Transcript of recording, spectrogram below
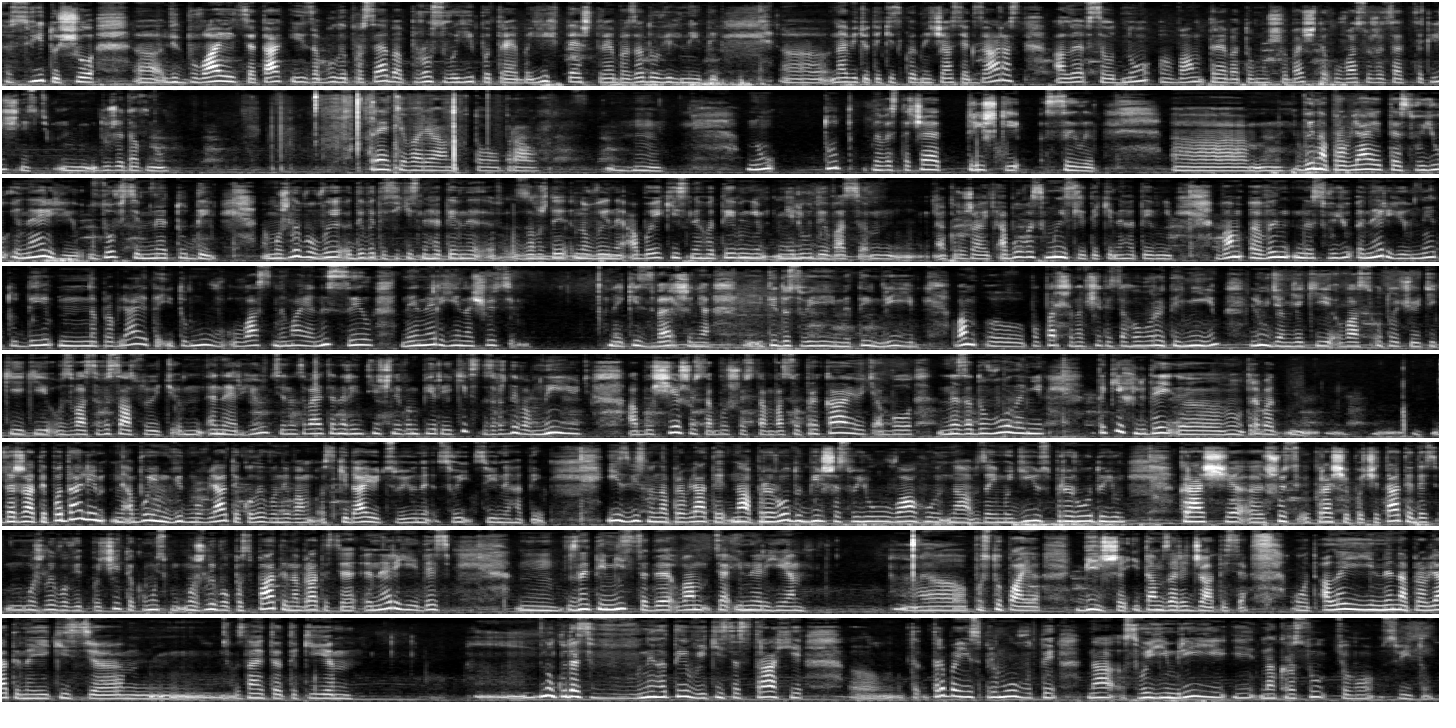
світу, що е, відбувається, так і забули про себе, про свої потреби. Їх теж треба задовільнити е, навіть у такий складний час, як зараз, але все одно вам треба, тому що бачите, у вас уже ця циклічність дуже давно. Третій варіант, хто обрав. Угу. Ну, тут не вистачає трішки сили. Ем, Ви направляєте свою енергію зовсім не туди. Можливо, ви дивитесь якісь негативні е, завжди новини, або якісь негативні люди вас окружають, або у вас мислі такі негативні. Вам е, ви свою енергію не туди направляєте, і тому у вас немає ні сил, ні енергії на щось. На якісь звершення, йти до своєї мети, мрії. Вам, е, по-перше, навчитися говорити ні людям, які вас оточують, які, які з вас висасують енергію. Це називається енергетичний вампір, які завжди вам ниють, або ще щось, або щось там вас оприкають, або незадоволені. Таких людей е, ну, треба держати подалі, або їм відмовляти, коли вони вам скидають свою свій, свій негатив. І, звісно, направляти на природу більше свою увагу, на взаємодію з природою, краще е, щось краще почитати, десь можливо відпочити, комусь можливо поспати, набратися енергії, десь знайти місце, де вам ця енергія. Е, Поступає більше і там заряджатися, от але її не направляти на якісь, е, знаєте, такі ну, кудись в негатив, в якісь страхи. Е, Треба її спрямовувати на свої мрії і на красу цього світу.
